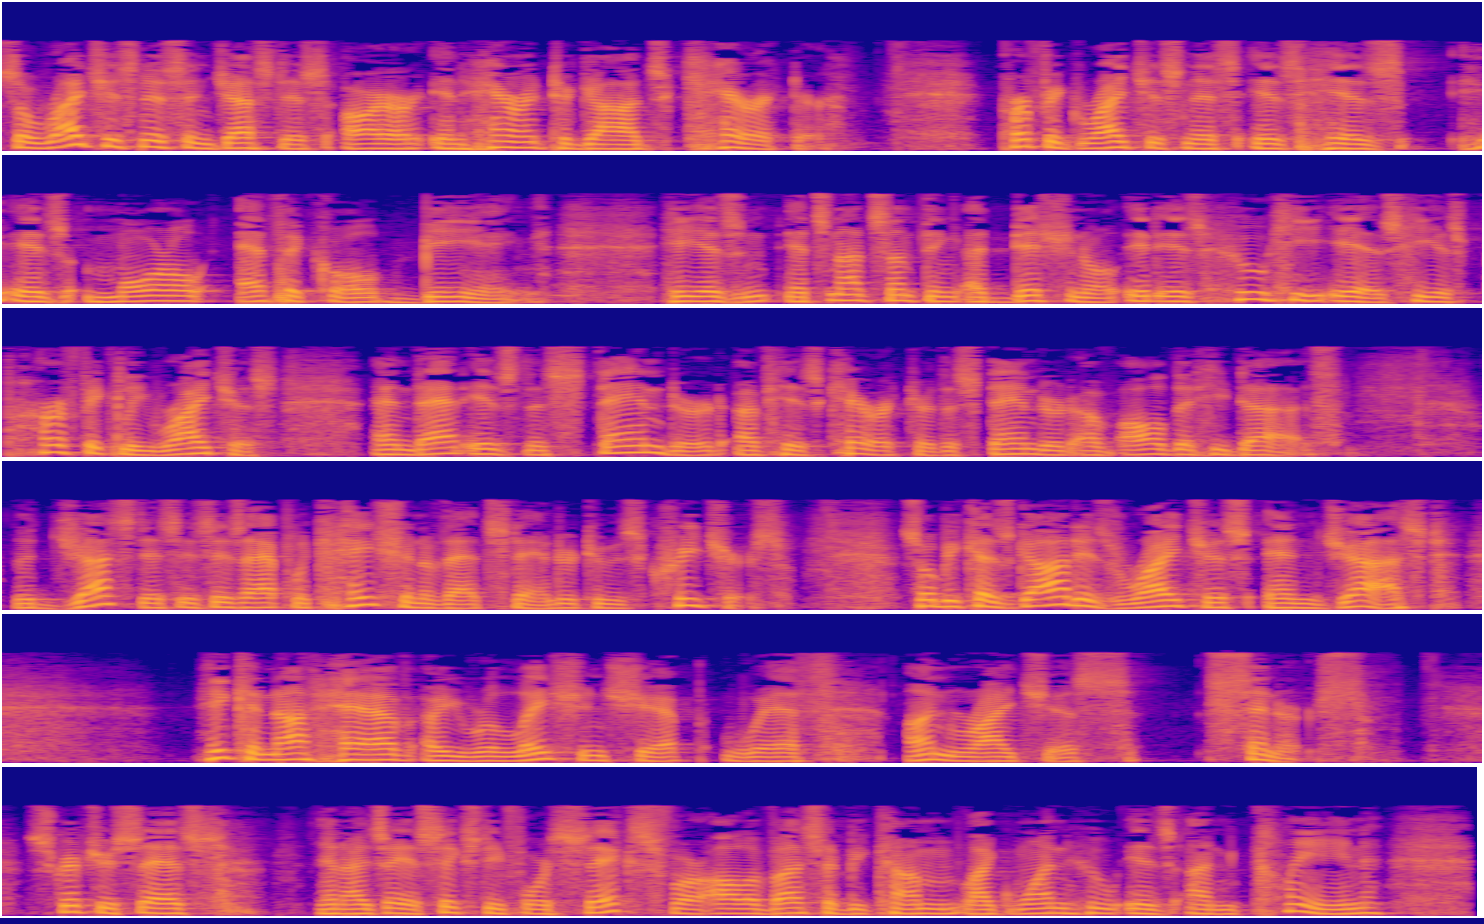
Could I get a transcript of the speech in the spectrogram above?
So righteousness and justice are inherent to God's character. Perfect righteousness is His his moral, ethical being. He is, it's not something additional. It is who he is. He is perfectly righteous. And that is the standard of his character, the standard of all that he does. The justice is his application of that standard to his creatures. So because God is righteous and just, he cannot have a relationship with unrighteous sinners. Scripture says in Isaiah 64, 6, for all of us have become like one who is unclean,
